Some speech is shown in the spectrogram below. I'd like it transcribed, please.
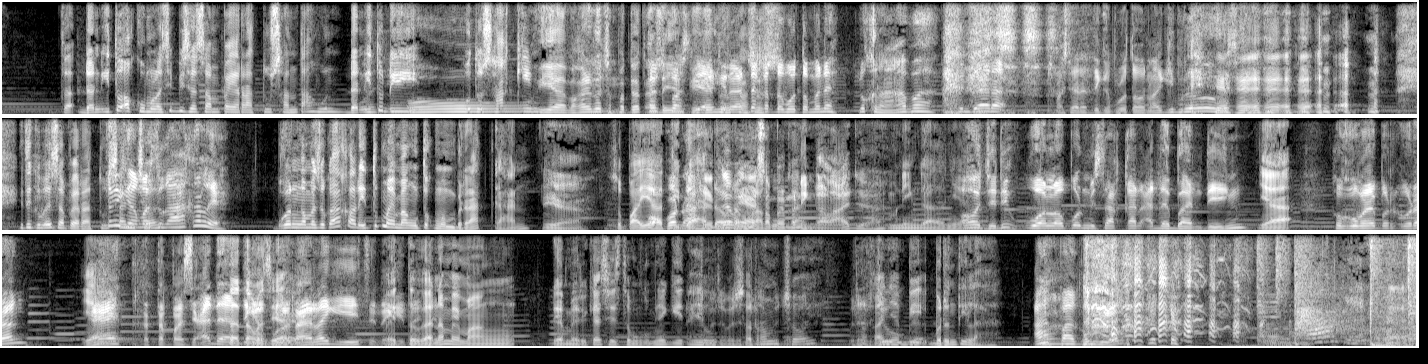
Dan itu akumulasi bisa sampai ratusan tahun dan itu diputus hakim. Iya, makanya gue cepet lihat Terus ada yang kayak gitu kasus. ketemu temennya, lu kenapa penjara? Masih ada 30 tahun lagi bro. itu kemudian sampai Ini ratusan. gak coy. masuk akal ya? bukan nggak masuk akal itu memang untuk memberatkan Iya. supaya Walaupun tidak ada orang ya sampai meninggal aja. meninggalnya. Oh jadi walaupun misalkan ada banding ya, hukumannya berkurang, ya eh tetap masih ada. Tetap masih 30 ada. lagi. itu gitu. karena memang di Amerika sistem hukumnya gitu. Iya, bener, bener, Serem bener, coy. bener Makanya juga. Bi, berhentilah. Apa gue?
